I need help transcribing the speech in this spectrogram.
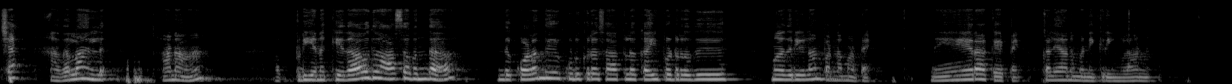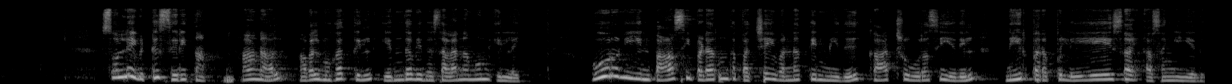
ச்சே அதெல்லாம் இல்லை. ஆனா அப்படி எனக்கு ஏதாவது ஆசை வந்தா இந்த குழந்தைய கொடுக்குற சாக்கில் கைப்படுறது மாதிரிலாம் பண்ண மாட்டேன். நேராக கேட்பேன் கல்யாணம் பண்ணிக்கிறீங்களான்னு. சொல்லிவிட்டு சிரித்தான். ஆனால் அவள் முகத்தில் எந்தவித சலனமும் இல்லை. ஊருணியின் பாசி படர்ந்த பச்சை வண்ணத்தின் மீது காற்று உரசியதில் நீர்ப்பரப்பு லேசாய் அசங்கியது.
